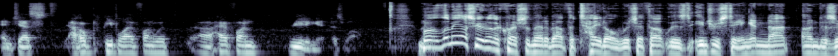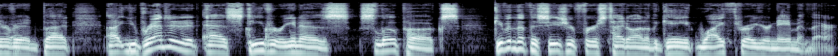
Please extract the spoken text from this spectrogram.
and just I hope people have fun with uh, have fun reading it as well. Well, let me ask you another question then about the title, which I thought was interesting and not undeserved. But uh, you branded it as Steve Urena's Slowpokes. Given that this is your first title out of the gate, why throw your name in there?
